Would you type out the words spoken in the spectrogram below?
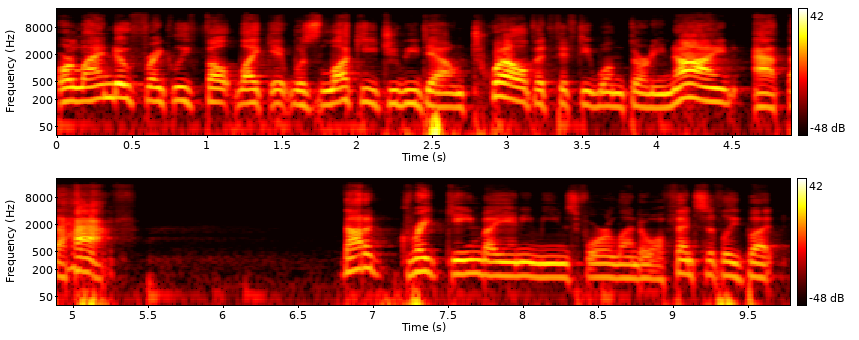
Orlando frankly felt like it was lucky to be down 12 at 51-39 at the half. Not a great game by any means for Orlando offensively, but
